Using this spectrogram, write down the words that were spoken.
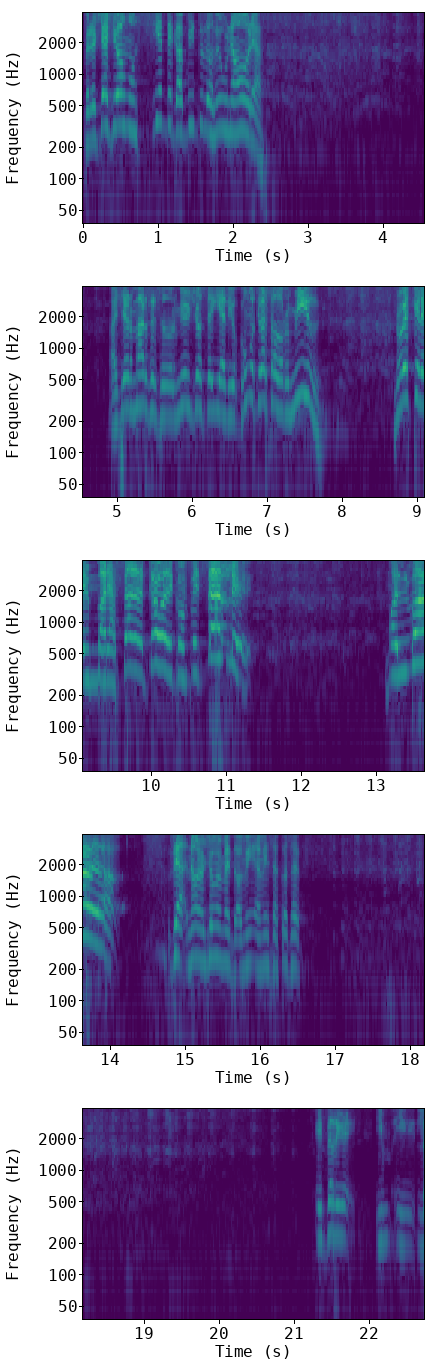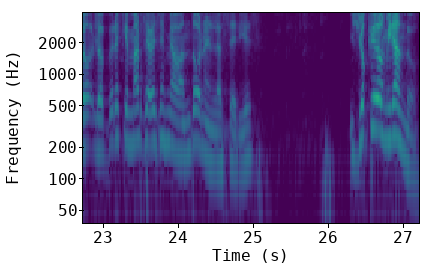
Pero ya llevamos siete capítulos de una hora. Ayer Marce se durmió y yo seguía. Le digo, ¿cómo te vas a dormir? ¿No ves que la embarazada acaba de confesarle? ¡Malvada! O sea, no, no, yo me meto. A mí, a mí esas cosas. Es terrible. Y, lo, peor es que Marce a veces me abandona en las series. Y yo quedo mirando.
